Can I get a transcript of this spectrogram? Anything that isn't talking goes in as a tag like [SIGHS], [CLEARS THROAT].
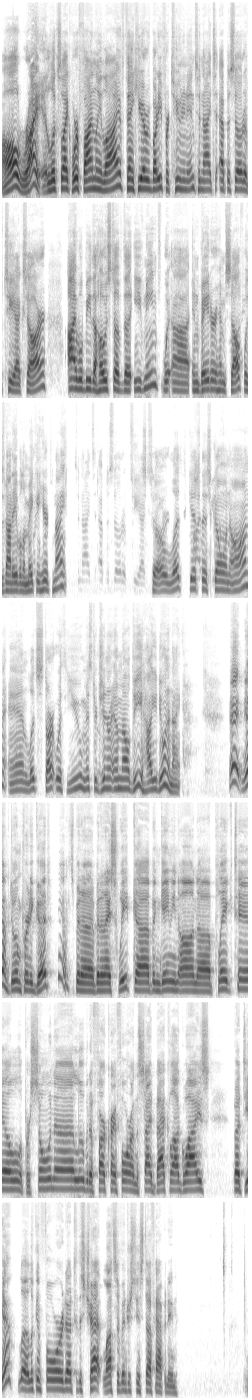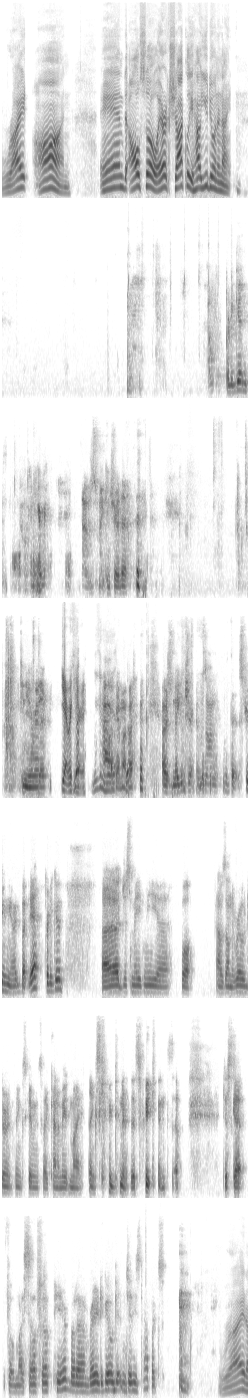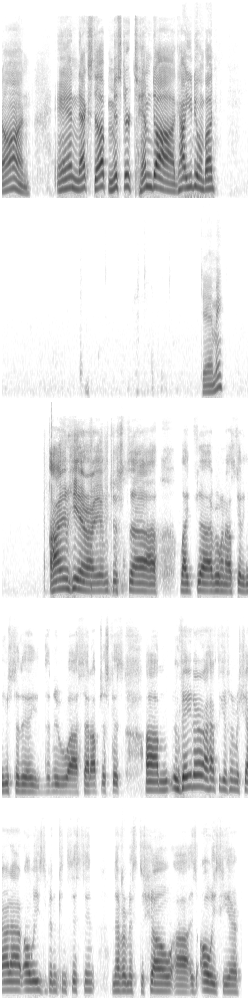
All right. It looks like we're finally live. Thank you, everybody, for tuning in tonight's episode of TXR. I will be the host of the evening. Uh, Invader himself was not able to make it here tonight. So let's get this going on, and let's start with you, Mr. General MLD. How you doing tonight? Hey, yeah, I'm doing pretty good. Yeah, it's been a been a nice week. Uh, been gaming on uh, Plague Tale, Persona, a little bit of Far Cry 4 on the side backlog wise but yeah, looking forward uh, to this chat. Lots of interesting stuff happening. Right on. And also, Eric Shockley, how you doing tonight? Oh, pretty good. Can you hear me? I was just making sure that. can you hear me there? Yeah, we can yep, hear you. We can hear oh, okay, you. my yep. bad. [LAUGHS] I was just making sure it was on with the StreamYard, but yeah, pretty good. Uh, just made me uh, well, I was on the road during Thanksgiving, so I kind of made my [LAUGHS] Thanksgiving dinner this weekend. So just got filled myself up here, but I'm ready to go get into these topics. [CLEARS THROAT] right on. And next up, Mr. Tim Dog. How you doing, bud? Tammy? I am here. I am just uh, like uh, everyone else getting used to the the new uh, setup just because um, Invader, I have to give him a shout out. Always been consistent, never missed a show. Uh, is always here.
